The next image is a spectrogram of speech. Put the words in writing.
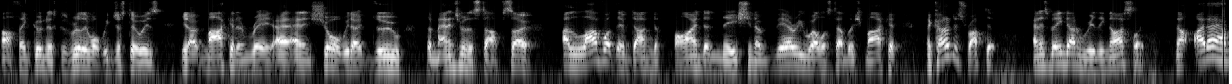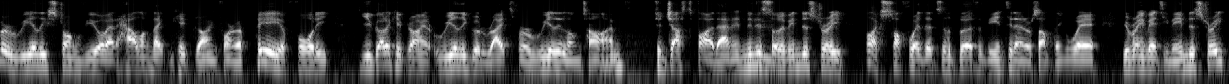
oh, thank goodness, because really what we just do is, you know, market and, re- and ensure we don't do the management of stuff. So I love what they've done to find a niche in a very well established market and kind of disrupt it. And it's being done really nicely. Now, I don't have a really strong view about how long they can keep growing for. And if PE of 40, you've got to keep growing at really good rates for a really long time to justify that. And in this mm. sort of industry, like software that's the birth of the internet or something, where you're reinventing the industry,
